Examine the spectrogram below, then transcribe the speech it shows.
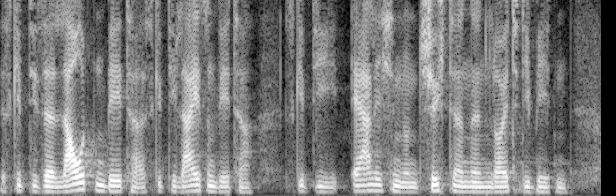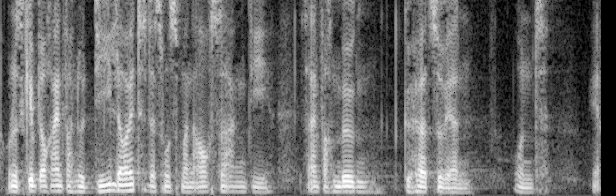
Es gibt diese lauten Beter, es gibt die leisen Beter, es gibt die ehrlichen und schüchternen Leute, die beten. Und es gibt auch einfach nur die Leute, das muss man auch sagen, die es einfach mögen, gehört zu werden und ja,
